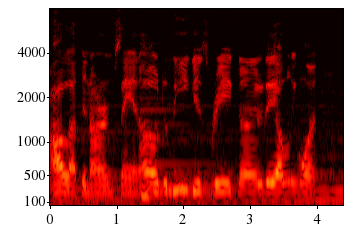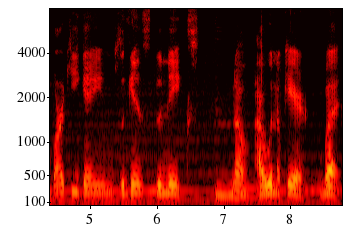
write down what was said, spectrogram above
all up in arms saying, "Oh, the league is rigged. No, they only want marquee games against the Knicks." No, I wouldn't have cared. But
